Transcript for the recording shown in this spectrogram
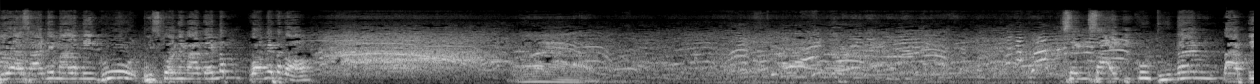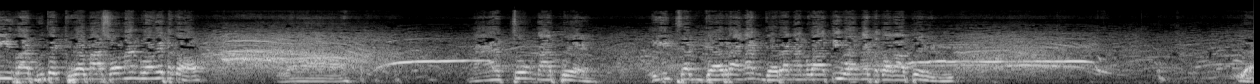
biasanya malam minggu disko ning 6 wonge teko. Sing saiki kudunan tapi rambutnya gramasonan wonge teko. Wah. Ngacung kabeh. Iki jan garangan garangan wati wonge teko kabeh iki. Ya.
